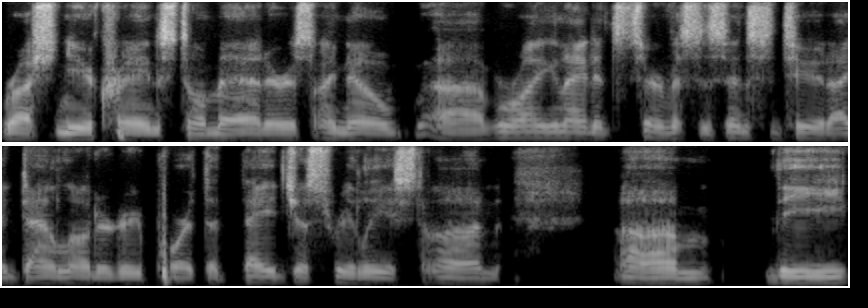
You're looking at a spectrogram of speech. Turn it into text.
Russia and Ukraine still matters. I know uh, Royal United Services Institute. I downloaded a report that they just released on um, the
